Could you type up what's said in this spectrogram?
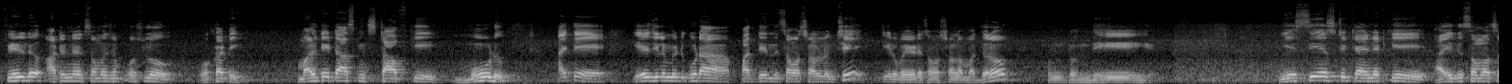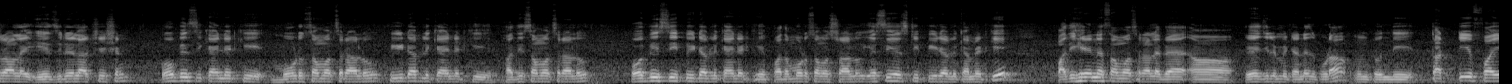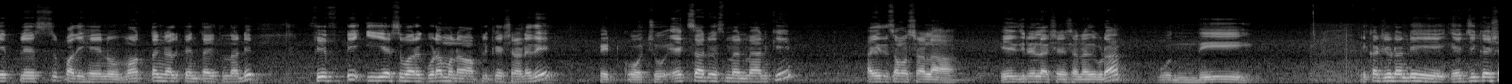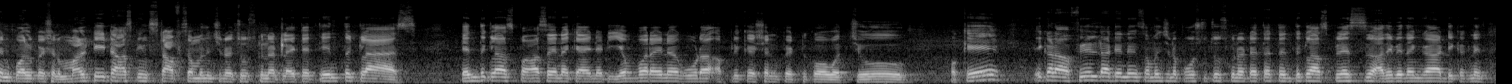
ఫీల్డ్ అటెండెన్స్ సంబంధించిన పోస్టులు ఒకటి. మల్టీ టాస్కింగ్ స్టాఫ్కి మూడు. అయితే ఏజ్ లిమిట్ కూడా పద్దెనిమిది సంవత్సరాల నుంచి ఇరవై ఏడు సంవత్సరాల మధ్యలో ఉంటుంది. ఎస్సీ ఎస్టీ క్యాండిడేట్కి ఐదు సంవత్సరాల ఏజ్ రిలాక్సేషన్ ఓబీసీ క్యాండిడేట్కి మూడు సంవత్సరాలు పీడబ్ల్యూ క్యాండిడేట్కి పది సంవత్సరాలు ఓబీసీ పీడబ్ల్యూ క్యాండిడేట్కి పదమూడు సంవత్సరాలు ఎస్సీ ఎస్టీ పీడబ్ల్యూ క్యాండిడేట్కి పదిహేను సంవత్సరాల ఏజ్ లిమిట్ అనేది కూడా ఉంటుంది. థర్టీ ఫైవ్ ప్లస్ పదిహేను మొత్తం కలిపి ఎంత అవుతుందండి? ఫిఫ్టీ ఇయర్స్ వరకు కూడా మనం అప్లికేషన్ అనేది పెట్టుకోవచ్చు. ఎక్స్ సర్వీస్ మ్యాన్ మ్యాన్కి ఐదు సంవత్సరాల ఏజ్ రిలాక్సేషన్ అనేది కూడా ఉంది. ఇక్కడ చూడండి education qualification multi tasking staff సంబంధించిన చూసుకున్నట్లయితే tenth class tenth class pass అయిన క్యాండిడేట్ ఎవరైనా కూడా అప్లికేషన్ పెట్టుకోవచ్చు. ఓకే? ఇక్కడ ఫీల్డ్ అటెండెంట్ సంబంధించిన పోస్ట్ చూసుకున్నట్లయితే టెన్త్ క్లాస్ ప్లస్ అదేవిధంగా డికగ్నైజ్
